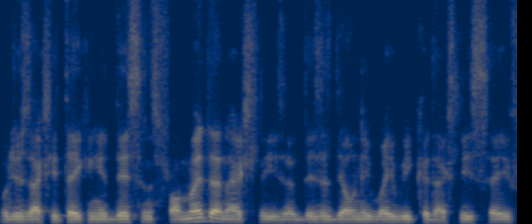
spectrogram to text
We're just actually taking a distance from it, and actually, this is the only way we could actually save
